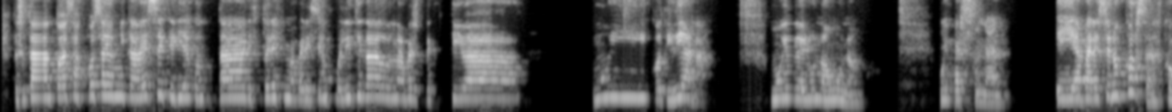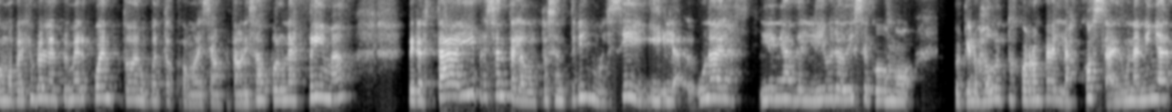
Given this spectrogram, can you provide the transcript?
Entonces estaban todas esas cosas en mi cabeza y quería contar historias que me parecían políticas de una perspectiva muy cotidiana, muy del uno a uno, muy personal. y aparecieron cosas, como por ejemplo en el primer cuento, es un cuento, como decíamos, protagonizado por unas primas, pero está ahí presente el adultocentrismo y sí, y una de las líneas del libro dice como, porque los adultos corrompen las cosas, es una niña,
